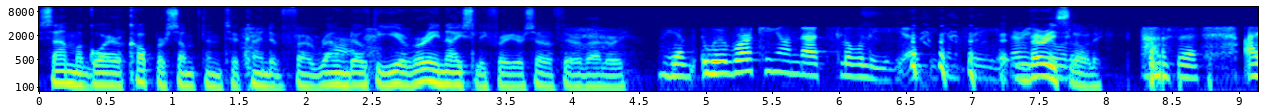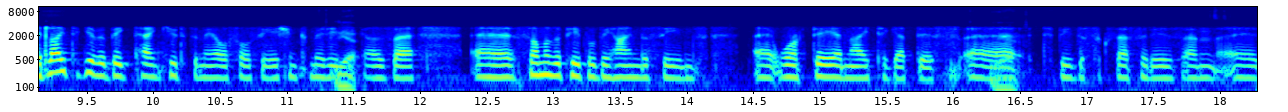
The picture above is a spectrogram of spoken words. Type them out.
Sam Maguire Cup or something to kind of uh, round out the year very nicely for yourself there, Valerie. We have, we're working on that slowly, as you can see. Very, Very slowly. But, uh, I'd like to give a big thank you to the Mayo Association Committee Yeah. because uh, uh, some of the people behind the scenes uh, work day and night to get this uh, to be the success it is. And uh,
